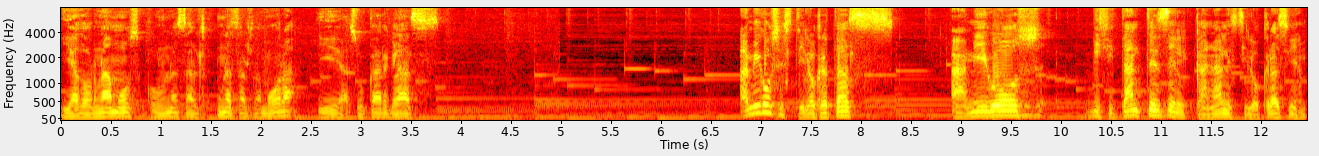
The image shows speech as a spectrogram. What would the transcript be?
y adornamos con una, salsa, una zarzamora y azúcar glass. Amigos estilócratas, amigos visitantes del canal Estilocracia,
